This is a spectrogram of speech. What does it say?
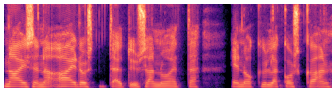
naisena aidosti täytyy sanoa, että en ole kyllä koskaan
